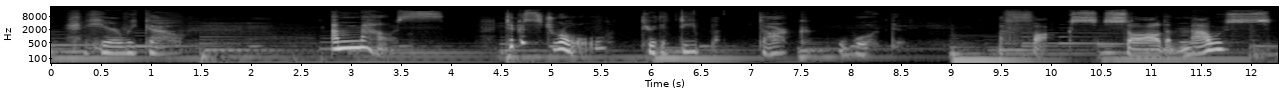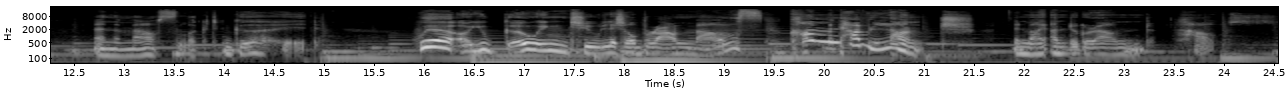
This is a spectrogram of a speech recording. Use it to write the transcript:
And here we go. A mouse took a stroll through the deep, dark wood. A fox saw the mouse, and the mouse looked good. Where are you going to, little brown mouse? Come and have lunch in my underground house.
